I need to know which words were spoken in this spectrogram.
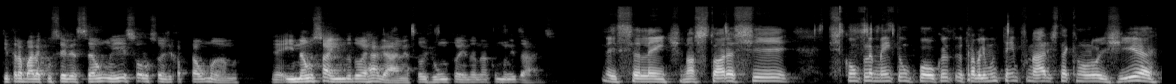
que trabalha com seleção e soluções de capital humano. Né, e não saindo do RH, né? Estou junto ainda na comunidade. Excelente. Nossa história se, se complementa um pouco. Eu, eu, trabalhei muito tempo na área de tecnologia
